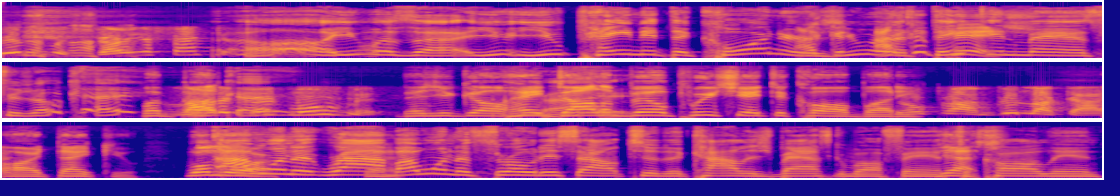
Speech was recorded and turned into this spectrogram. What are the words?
really was very effective. Oh, he was. Uh, you you painted the corners. could- you were I a could thinking pitch. man's pitch. Okay. But A lot okay. of good movement. There you go. Hey, right. Dollar Bill, appreciate the call, buddy. No problem. Good luck, guys. All right, thank you. One more. I want to, Rob. I want to throw this out to the college basketball fans Yes. to call in.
